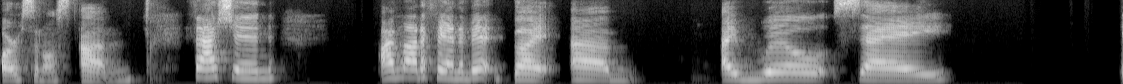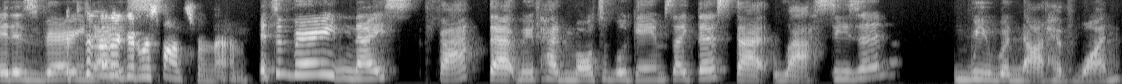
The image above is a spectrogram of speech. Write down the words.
Arsenal um fashion I'm not a fan of it, but um, I will say it is very It's another good response from them. It's a very nice fact that we've had multiple games like this that last season we would not have won.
